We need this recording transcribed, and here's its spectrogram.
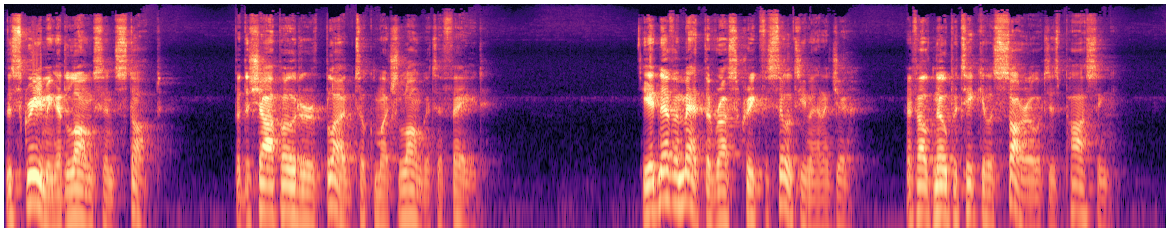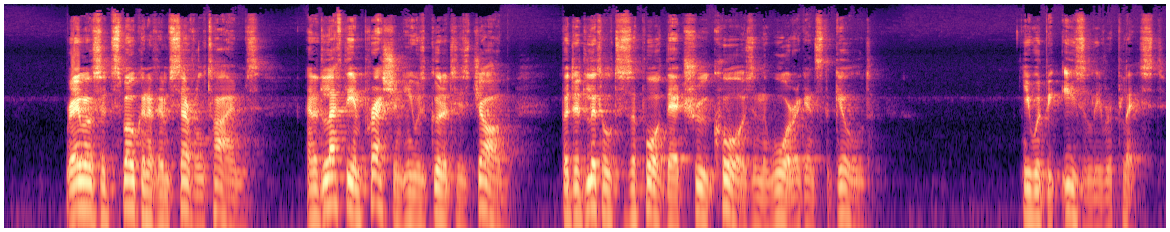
The screaming had long since stopped, but the sharp odor of blood took much longer to fade. He had never met the Rust Creek facility manager, and felt no particular sorrow at his passing. Ramos had spoken of him several times, and had left the impression he was good at his job, but did little to support their true cause in the war against the Guild. He would be easily replaced.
